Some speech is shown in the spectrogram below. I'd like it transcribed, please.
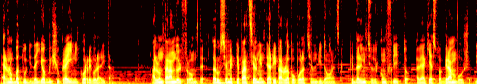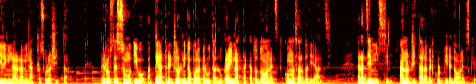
erano battuti dagli obici ucraini con regolarità. Allontanando il fronte, la Russia mette parzialmente a riparo la popolazione di Donetsk, che dall'inizio del conflitto aveva chiesto a gran voce di eliminare la minaccia sulla città. Per lo stesso motivo, appena tre giorni dopo la caduta, l'Ucraina ha attaccato Donetsk con una salva di razzi. Razzi e missili hanno gittata per colpire Donetsk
